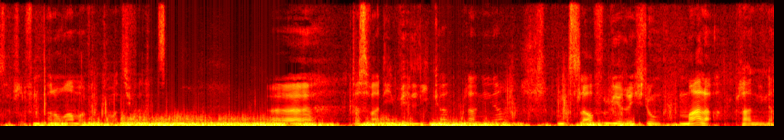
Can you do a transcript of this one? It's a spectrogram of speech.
selbst auf dem Panoramabild kann man sich verletzen. Äh, das war die Velika Planina. Und jetzt laufen wir Richtung Mala Planina.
